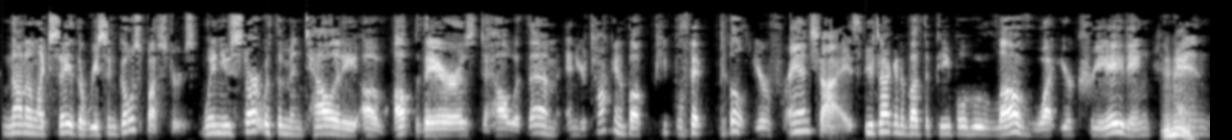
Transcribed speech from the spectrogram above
not unlike say the recent Ghostbusters, when you start with the mentality of up theirs to hell with them, and you're talking about people that built your franchise, you're talking about the people who love what you're creating mm-hmm. and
